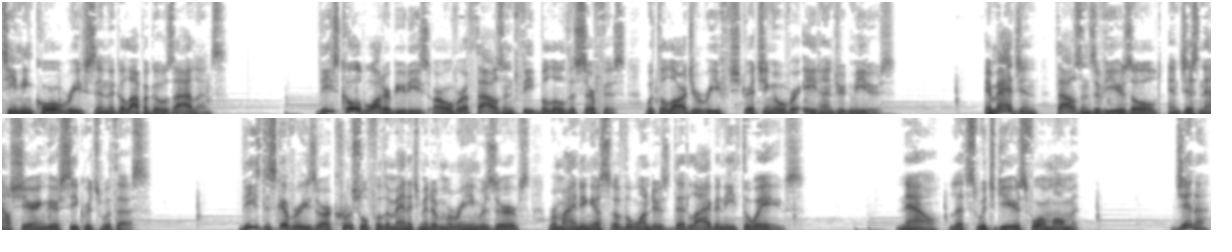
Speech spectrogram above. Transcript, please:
teeming coral reefs in the Galapagos Islands. These cold water beauties are over a thousand feet below the surface, with the larger reef stretching over 800 meters. Imagine, thousands of years old and just now sharing their secrets with us. These discoveries are crucial for the management of marine reserves, reminding us of the wonders that lie beneath the waves. Now, let's switch gears for a moment Jenna,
